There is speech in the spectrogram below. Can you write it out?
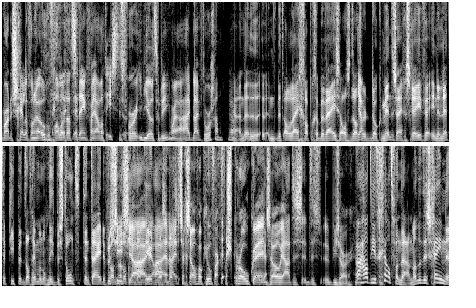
waar de schellen van hun ogen vallen, dat ze denken van ja, wat is dit voor idioterie? Maar ja, hij blijft doorgaan. Ja, ja en, en, met allerlei grappige bewijzen, als dat er documenten zijn geschreven in een lettertype dat helemaal nog niet bestond ten tijde van Precies, ja, ja, was. En dat... hij heeft zichzelf ook heel vaak versproken en zo. Ja, het is, het is bizar. Waar haalt hij het geld vandaan? Want het is geen uh,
